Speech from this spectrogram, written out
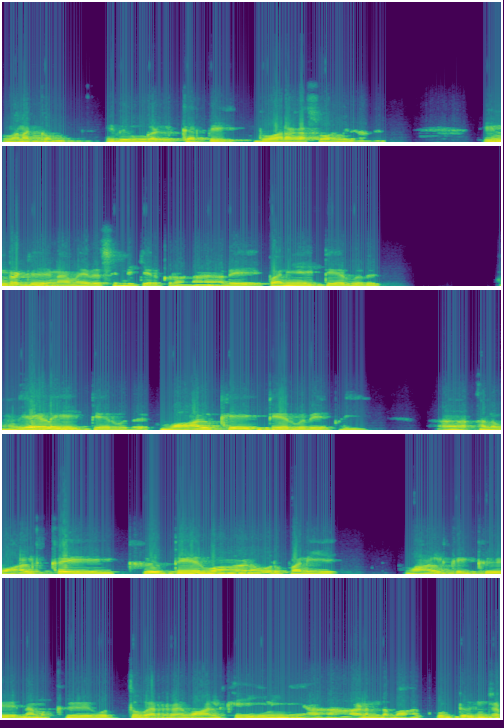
வணக்கம். இது உங்கள் கற்பி துவாரகா சுவாமிநாதன் இன்றைக்கு நாம் எதை சிந்திக்க இருக்கிறோம்னா அதே பணியை தேர்வது வேலையை தேர்வது வாழ்க்கையை தேர்வது எப்படி? அந்த வாழ்க்கைக்கு தேர்வான ஒரு பணியை வாழ்க்கைக்கு நமக்கு ஒத்து வர்ற வாழ்க்கையை இனிமையாக ஆனந்தமாக கூட்டுகின்ற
